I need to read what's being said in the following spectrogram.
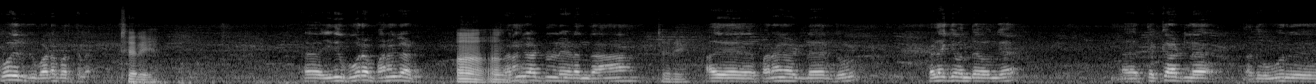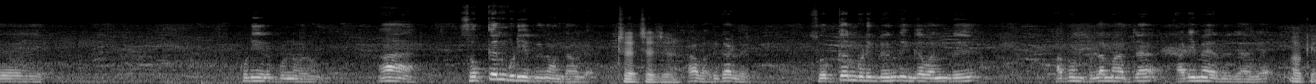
கோயிலுக்கு வடபுறத்தில் சரி. இது பூரா பனங்காடு. பனங்காட்டில் உள்ள இடம்தான் சரி. அது பனங்காட்டில் இருக்கும். விலைக்கு வந்தவங்க தெற்காட்டில் அது ஊர் குடியிருப்புன்னு வரும். ஆ சொக்கன் குடியிருப்புன்னு வந்தவங்க. சரி சரி சரி. ஆமாம் சொக்கன் குடியிலேருந்து இங்கே வந்து அப்போ பிள்ளை மாற்ற அடிமையாக இருந்திருக்காங்க ஓகே.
